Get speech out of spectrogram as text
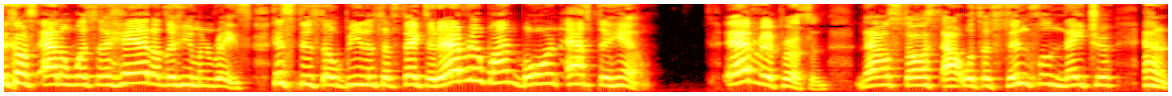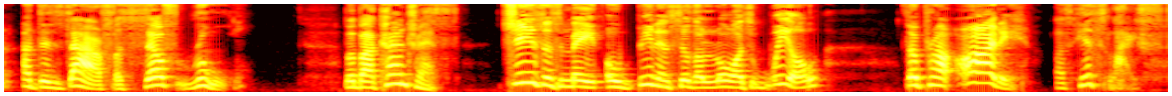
Because Adam was the head of the human race, his disobedience affected everyone born after him. Every person now starts out with a sinful nature and a desire for self-rule. But by contrast, Jesus made obedience to the Lord's will the priority of his life.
